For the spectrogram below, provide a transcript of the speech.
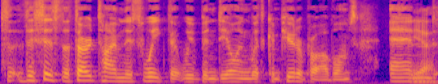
t- this is the third time this week that we've been dealing with computer problems, and yes.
